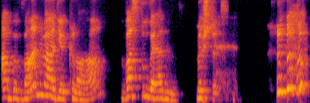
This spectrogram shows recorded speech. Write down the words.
ab wann war dir klar, was du werden möchtest?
